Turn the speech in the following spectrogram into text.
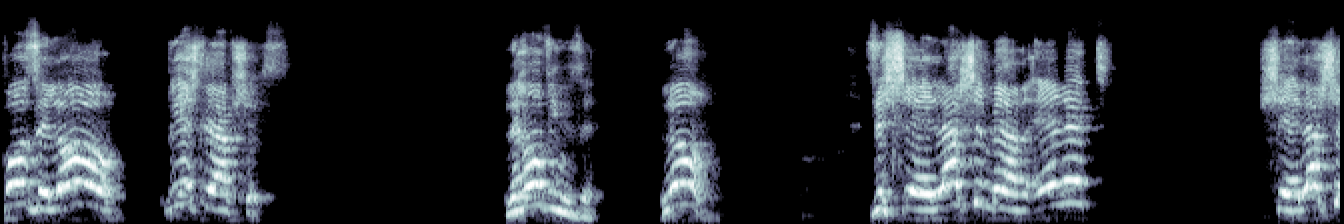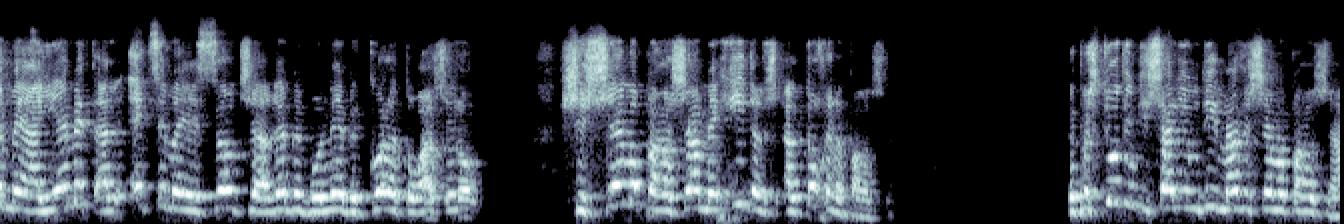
פה זה לא, ויש לאפשס. לאהוב עם זה. לא. זו שאלה שמערערת שאלה שמאיימת על עצם היסוד שהרבא בונה בכל התורה שלו, ששם הפרשה מעיד על, על תוכן הפרשה. בפשטות אם תשאל יהודי מה זה שם הפרשה,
